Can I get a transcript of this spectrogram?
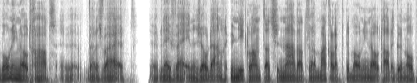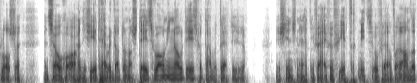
woningnood gehad. Uh, weliswaar leven wij in een zodanig uniek land dat ze nadat we makkelijk de woningnood hadden kunnen oplossen, het zo georganiseerd hebben dat er nog steeds woningnood is. Wat dat betreft is er is sinds 1945 niet zoveel veranderd.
